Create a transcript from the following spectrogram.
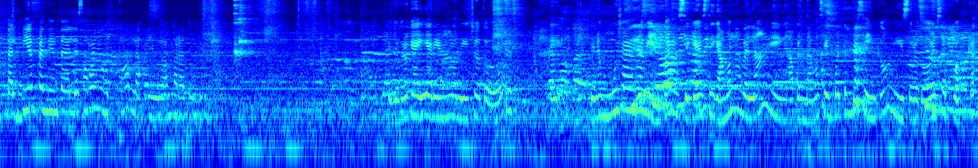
estar bien pendiente del desarrollo y buscar las ayudas para tu yo creo que ahí Ariana lo ha dicho todo. Eh, tiene muchas herramientas, así que sigamos la verdad en Aprendamos 100 por 35 y sobre todo ese podcast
